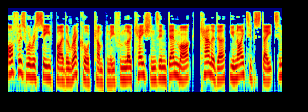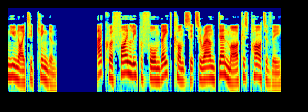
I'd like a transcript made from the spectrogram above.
Offers were received by the record company from locations in Denmark, Canada, United States and United Kingdom. Aqua finally performed eight concerts around Denmark as part of the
